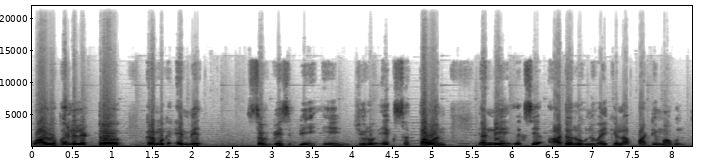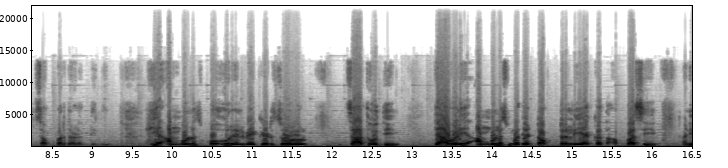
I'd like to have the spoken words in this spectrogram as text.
वाळू भरलेले ट्रक क्रमांक एम ए सव्वीस बीई झिरो एक सत्तावन्न यांनी एकशे आठ रुग्णवाहिकेला पाठीमागून जब्बर धडक दिली. ही अँब्युलन्स पहू रेल्वे गेट जवळून जात होती. त्यावेळी अँब्युलन्समध्ये डॉक्टर लियाकत अब्बासी आणि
